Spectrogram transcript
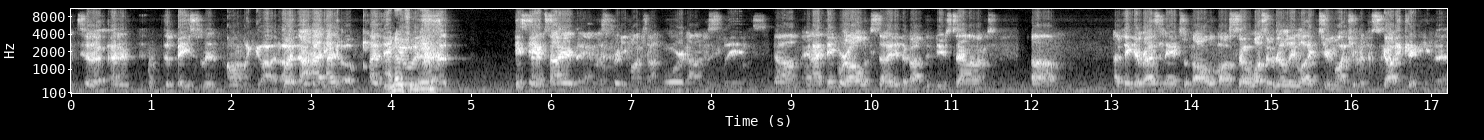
into uh, the basement. Oh my god! But I, I, I, I, think I know what you mean. it's the entire band was pretty much on board, honestly. Um, and I think we're all excited about the new sound. Um, I think it resonates with all of us. So it wasn't really like too much of a discussion even.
